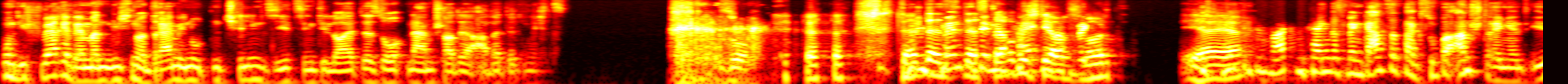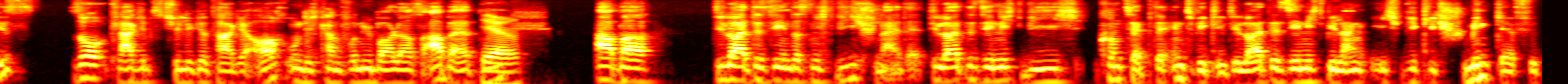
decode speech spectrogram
Und ich schwöre, wenn man mich nur drei Minuten chillen sieht, sind die Leute so, nein, schau, der arbeitet nichts. So. das das, das glaube ich dir aufs Wort. Ja, ich ja. könnte den Leuten zeigen, dass mein ganzer Tag super anstrengend ist. So, klar gibt es chillige Tage auch und ich kann von überall aus arbeiten. Ja. Aber die Leute sehen das nicht, wie ich schneide. Die Leute sehen nicht, wie ich Konzepte entwickle. Die Leute sehen nicht, wie lange ich wirklich schminke für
